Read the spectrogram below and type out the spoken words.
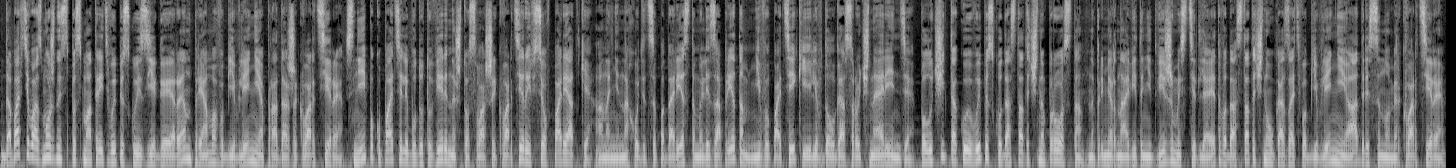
Добавьте возможность посмотреть выписку из ЕГРН прямо в объявлении о продаже квартиры. С ней покупатели будут уверены, что с вашей квартирой все в порядке, она не находится под арестом или запретом ни в ипотеке или в долгосрочной аренде. Получить такую выписку достаточно просто. Например, на Авито недвижимости для этого достаточно указать в объявлении адрес и номер квартиры.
